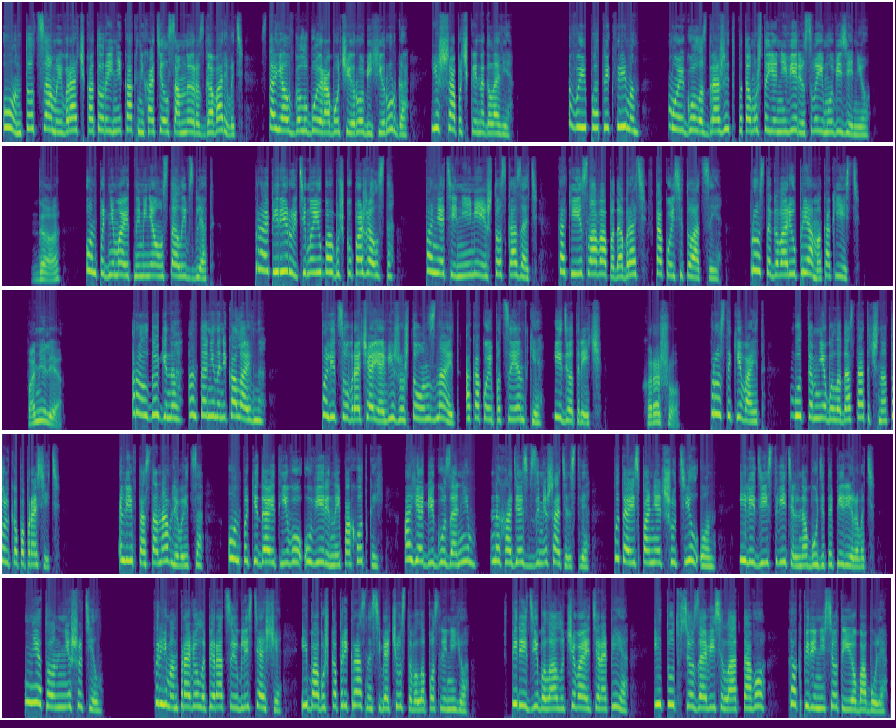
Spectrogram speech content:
Он, тот самый врач, который никак не хотел со мной разговаривать, стоял в голубой рабочей робе хирурга и с шапочкой на голове. «Вы Патрик Фриман?» Мой голос дрожит, потому что я не верю своему везению. «Да». Он поднимает на меня усталый взгляд. «Прооперируйте мою бабушку, пожалуйста». Понятия не имею, что сказать, какие слова подобрать в такой ситуации. Просто говорю прямо, как есть. Фамилия? Ралдугина Антонина Николаевна. По лицу врача я вижу, что он знает, о какой пациентке идет речь. Хорошо. Просто кивает, будто мне было достаточно только попросить. Лифт останавливается, он покидает его уверенной походкой, а я бегу за ним, находясь в замешательстве, пытаясь понять, шутил он или действительно будет оперировать. Нет, он не шутил. Фриман провел операцию блестяще, и бабушка прекрасно себя чувствовала после нее. Впереди была лучевая терапия, и тут все зависело от того, как перенесет ее бабуля.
